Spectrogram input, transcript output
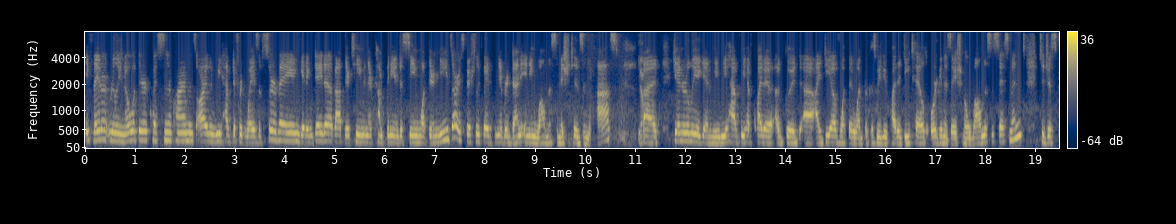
If they don't really know what their requests and requirements are, then we have different ways of surveying, getting data about their team and their company, and just seeing what their needs are, especially if they've never done any wellness wellness initiatives in the past. Yep. But generally, again, we, we have we have quite a, a good uh, idea of what they want because we do quite a detailed organizational wellness assessment to just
